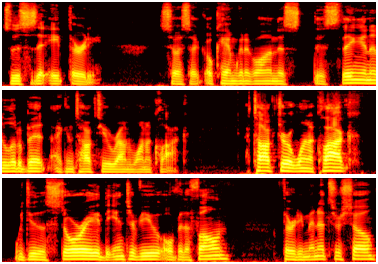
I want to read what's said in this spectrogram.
So this is at 8.30. So I said, okay, I'm going to go on this, this thing in a little bit. I can talk to you around 1 o'clock. I talked to her at 1 o'clock. We do the story, the interview over the phone, 30 minutes or so.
